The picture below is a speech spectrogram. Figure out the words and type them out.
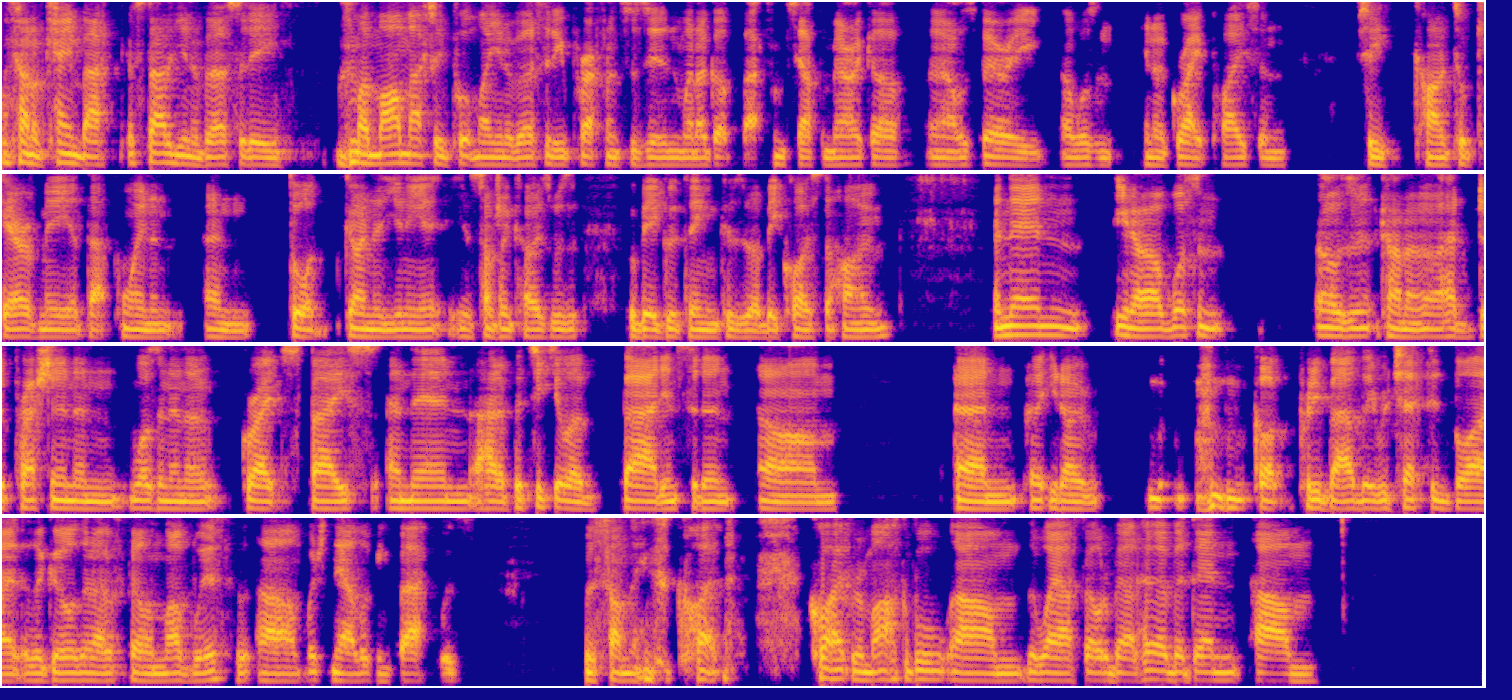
I kind of came back. I started university. My mom actually put my university preferences in when I got back from South America, and I was very, I wasn't in a great place, and she kind of took care of me at that point, and and thought going to uni in Sunshine Coast was would be a good thing because I'd be close to home. And then you know I wasn't I was kind of I had depression and wasn't in a great space. And then I had a particular bad incident, um, and uh, you know got pretty badly rejected by the girl that I fell in love with, um, which now looking back was was something quite quite remarkable. Um, the way I felt about her, but then um,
